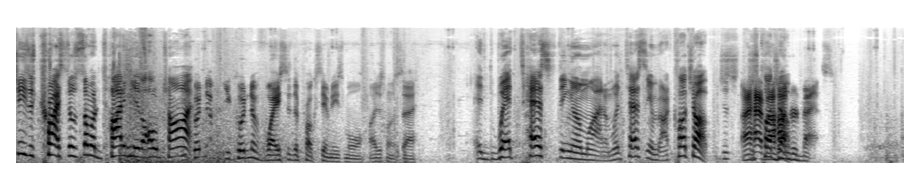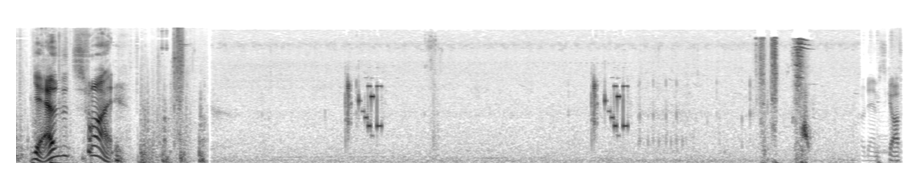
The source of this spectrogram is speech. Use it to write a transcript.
Jesus Christ, there was someone hiding here the whole time. Couldn't have, you couldn't have wasted the proximities more. I just want to say. And We're testing them, Adam. We're testing them. clutch up. Just, I just have a clutch up. hundred mats. Yeah, that's fine. Oh, damn scuff.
